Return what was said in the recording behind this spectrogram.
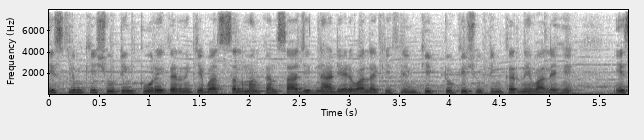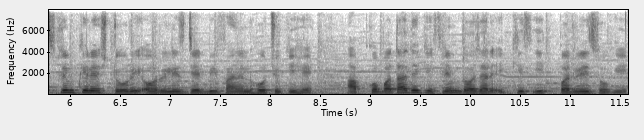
इस फ़िल्म की शूटिंग पूरे करने के बाद सलमान खान साजिद नाडियाडवाला की फ़िल्म किक टू की शूटिंग करने वाले हैं। इस फ़िल्म के लिए स्टोरी और रिलीज़ डेट भी फाइनल हो चुकी है। आपको बता दें कि फ़िल्म 2021 ईद पर रिलीज़ होगी।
